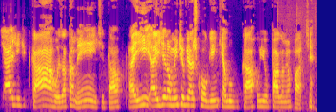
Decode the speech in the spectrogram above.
viagem de carro, exatamente e tal. Aí, aí geralmente eu viajo com alguém que aluga o carro e eu pago a minha parte.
